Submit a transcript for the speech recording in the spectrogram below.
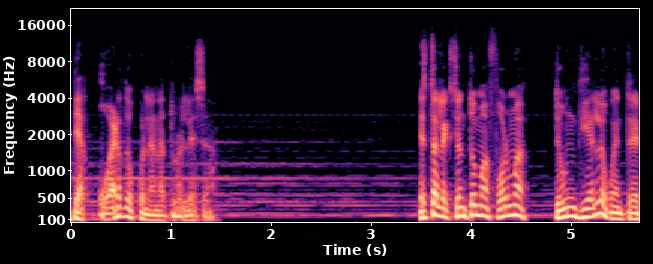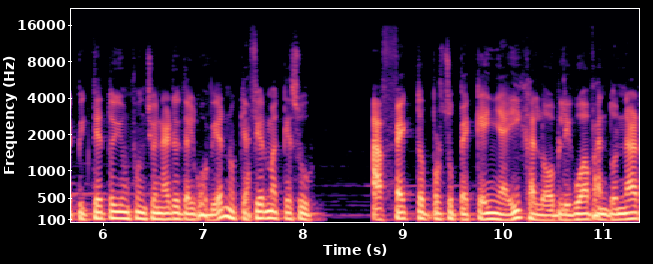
de acuerdo con la naturaleza. Esta lección toma forma de un diálogo entre Epicteto y un funcionario del gobierno que afirma que su afecto por su pequeña hija lo obligó a abandonar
